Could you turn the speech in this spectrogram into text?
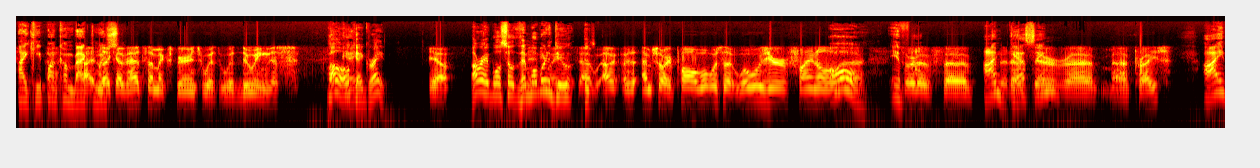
I keep on coming back I, to my. like I've had some experience with with doing this. Oh, Okay. okay, great. Yeah. All right, well, so then what we're going to do? Is- uh, I, I'm sorry, Paul. What was the, what was your final Oh, uh, if sort I- of uh, I'm guessing- out there, uh, uh, price? I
